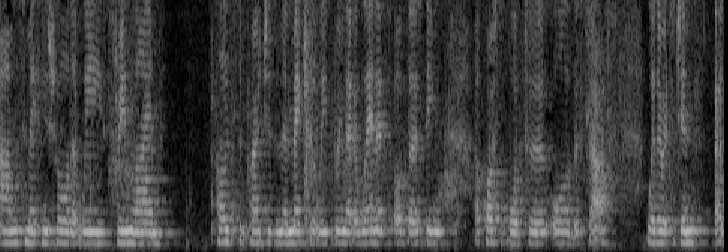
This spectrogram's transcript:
Um, so making sure that we streamline policies and approaches and then make sure that we bring that awareness of those things across the board to all of the staff, whether it's gen- a,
